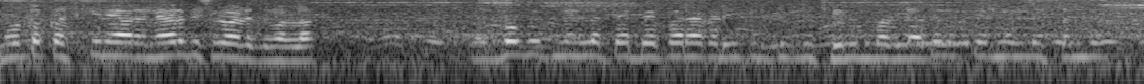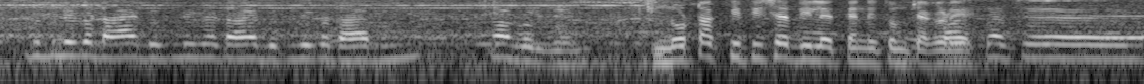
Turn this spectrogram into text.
नोटं कसं की नाही नेर दिसू म्हणला मग बघूत म्हणलं त्या पेपराकडे इकडे तिकडे फिरून बघल्या तर ते म्हणले समजा डुप्लिकेट आहे डुप्लिकेट आहे डुप्लिकेट आहे म्हणून का करू झाली? नोटा कितीच्या दिल्या त्यांनी तुमच्याकडे? पाचशेचे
